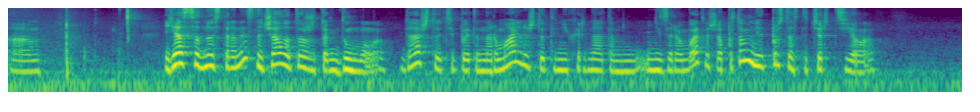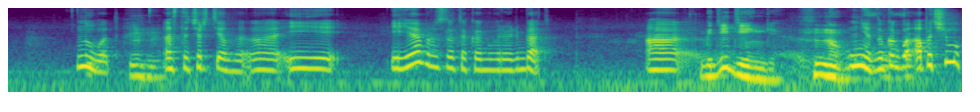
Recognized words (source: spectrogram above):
э, я, с одной стороны, сначала тоже так думала, да, что, типа, это нормально, что ты ни хрена там не зарабатываешь, а потом мне это просто осточертело. Ну вот, mm-hmm. осточертело. И и я просто такая говорю, ребят, а... Где деньги? Ну. Нет, ну как бы, а почему,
